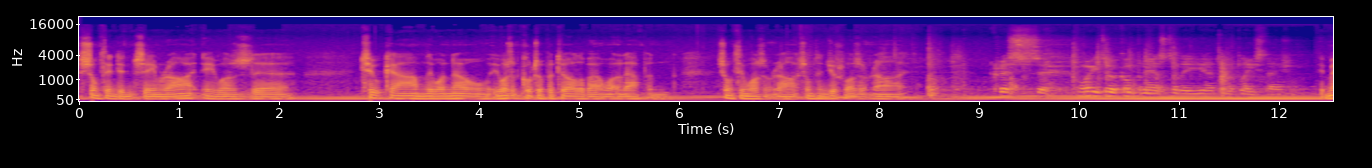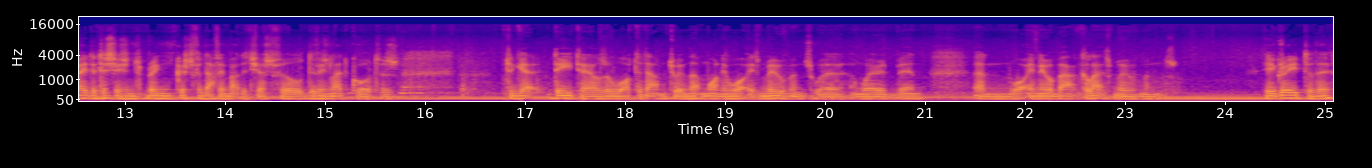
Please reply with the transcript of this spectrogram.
something didn't seem right. He was uh, too calm. There were no, he wasn't cut up at all about what had happened. Something wasn't right. Something just wasn't right. Chris, uh, I want you to accompany us to the uh, to the police station. It made a decision to bring Christopher Daffin back to Chesterfield Divisional Headquarters to get details of what had happened to him that morning, what his movements were and where he'd been, and what he knew about Colette's movements. He agreed to this,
